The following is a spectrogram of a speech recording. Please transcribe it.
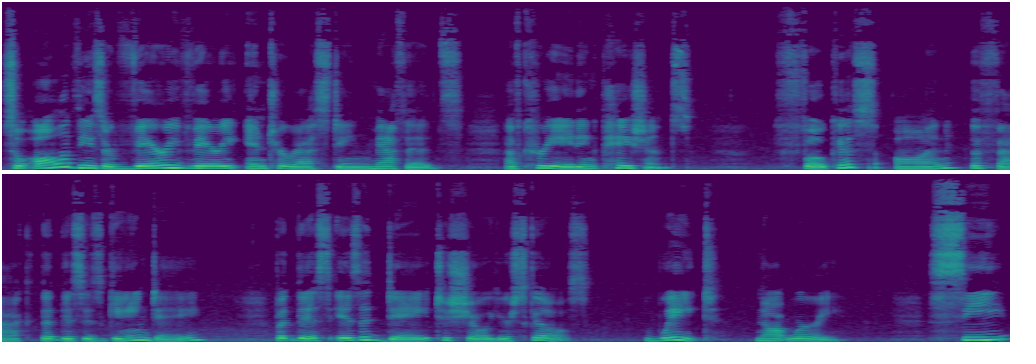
So, all of these are very, very interesting methods of creating patience. Focus on the fact that this is game day but this is a day to show your skills. Wait, not worry. See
